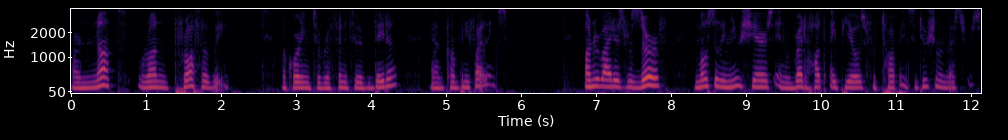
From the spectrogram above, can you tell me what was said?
are not run profitably, according to Refinitiv data and company filings. Underwriters reserve most of the new shares in red hot IPOs for top institutional investors,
